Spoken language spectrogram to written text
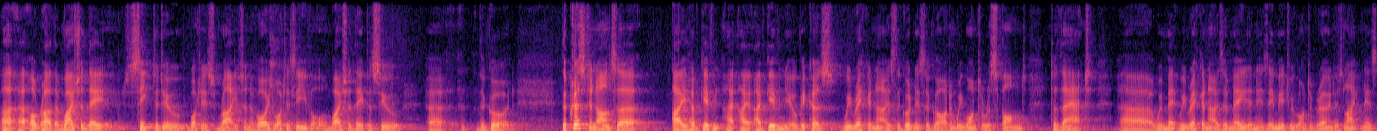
Uh, uh, or rather, why should they seek to do what is right and avoid what is evil? And why should they pursue uh, the good? The Christian answer I have given, I, have given you because we recognize the goodness of God and we want to respond to that. Uh, we, may, we recognize we're made in his image. We want to grow in his likeness.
